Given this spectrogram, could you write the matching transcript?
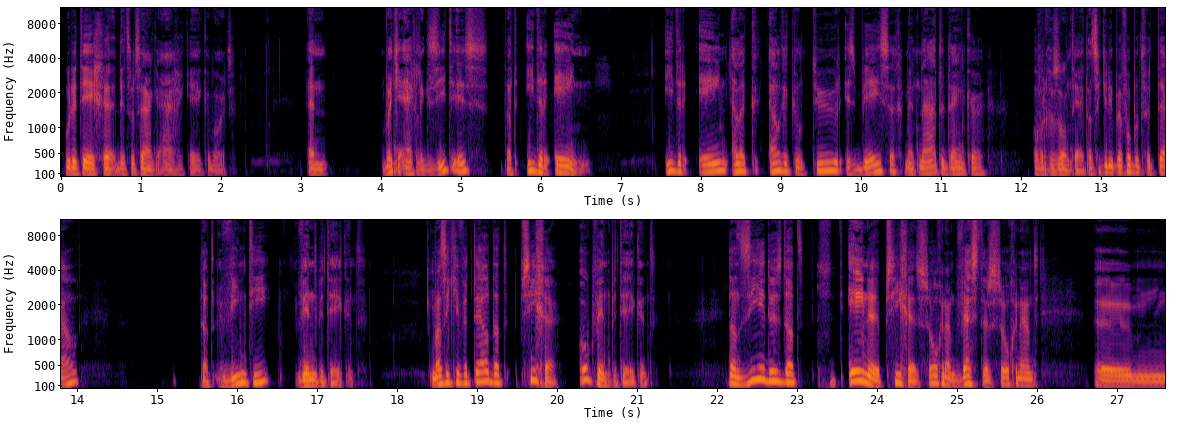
hoe er tegen dit soort zaken aangekeken wordt. En wat je eigenlijk ziet is dat iedereen, iedereen, elke, elke cultuur is bezig met na te denken over gezondheid. Als ik jullie bijvoorbeeld vertel dat winti wind betekent. Maar als ik je vertel dat psyche ook wind betekent, dan zie je dus dat ene psyche, zogenaamd westers, zogenaamd ehm,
